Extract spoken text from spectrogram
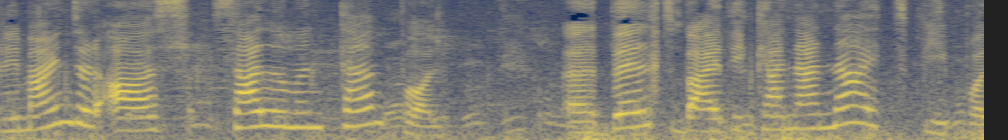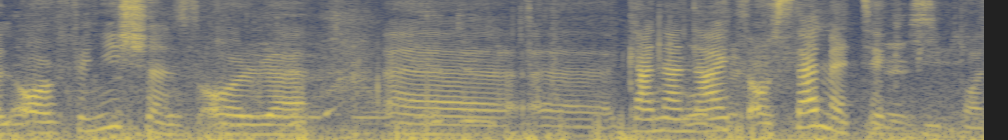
remind us Solomon Temple, uh, built by the Canaanite people or Phoenicians or uh, uh, uh, Canaanites or Semitic people.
